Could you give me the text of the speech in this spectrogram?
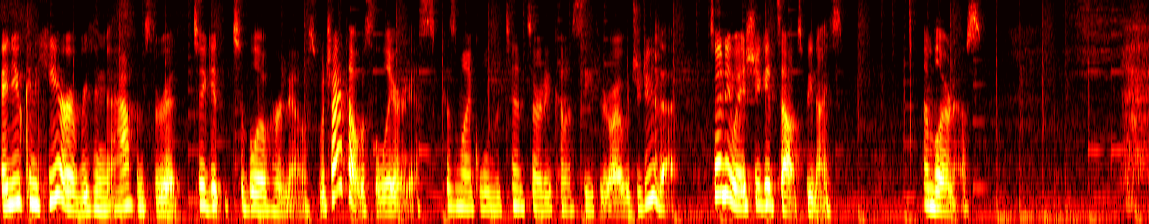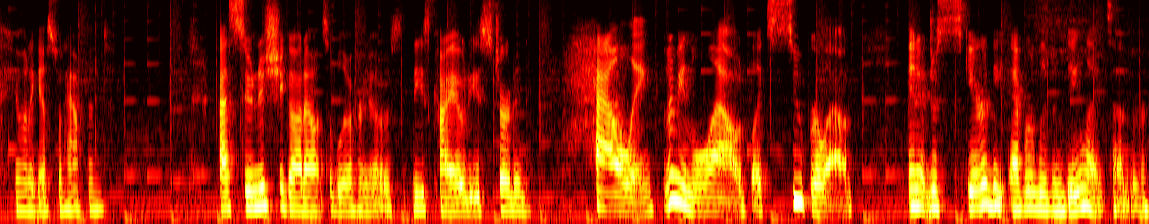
And you can hear everything that happens through it to get to blow her nose, which I thought was hilarious because I'm like, well, the tent's already kind of see through. Why would you do that? So, anyway, she gets out to be nice and blow her nose. You want to guess what happened? As soon as she got out to blow her nose, these coyotes started howling. And I mean loud, like super loud. And it just scared the ever living daylights out of her.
